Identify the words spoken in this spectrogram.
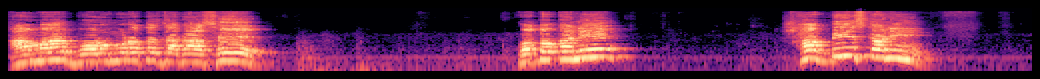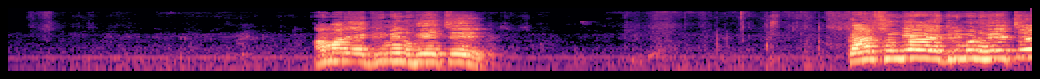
আমার বড়মরাতে জায়গা আছে। কত কানি ছাব্বিশ কানি। আমার এগ্রিমেন্ট হয়েছে। কার সঙ্গে এগ্রিমেন্ট হয়েছে?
